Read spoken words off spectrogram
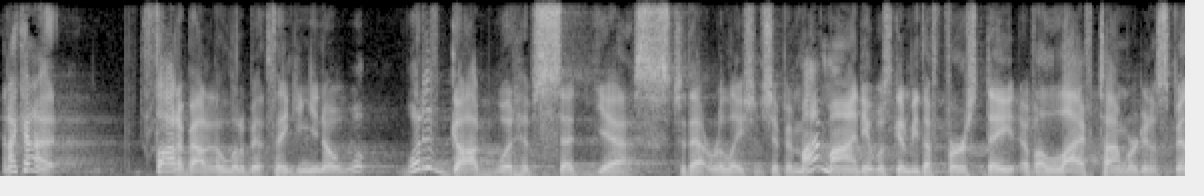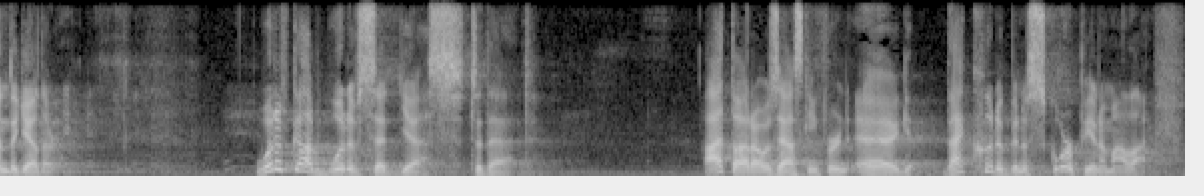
And I kind of thought about it a little bit, thinking, you know, what, what if God would have said yes to that relationship? In my mind, it was going to be the first date of a lifetime we're going to spend together. What if God would have said yes to that? I thought I was asking for an egg. That could have been a scorpion in my life.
